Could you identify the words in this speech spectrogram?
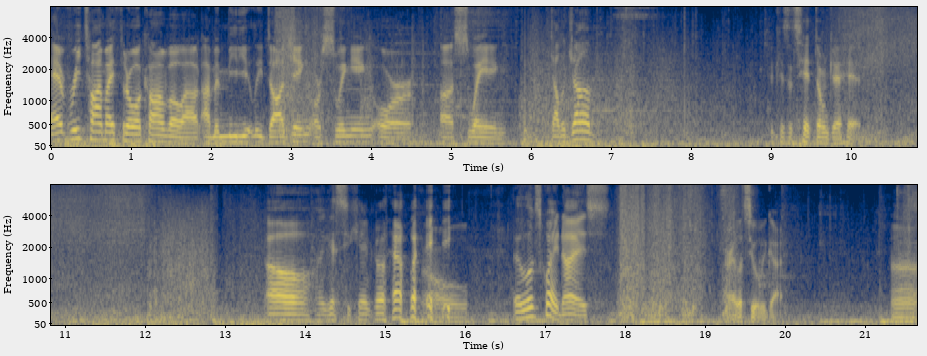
Every time I throw a combo out, I'm immediately dodging or swinging or uh, swaying Double jump. because it's hit, don't get hit. Oh, I guess you can't go that way. Oh, It looks quite nice. All right, let's see what we got. Uh,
